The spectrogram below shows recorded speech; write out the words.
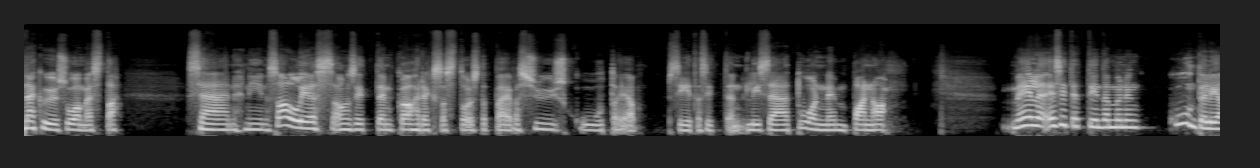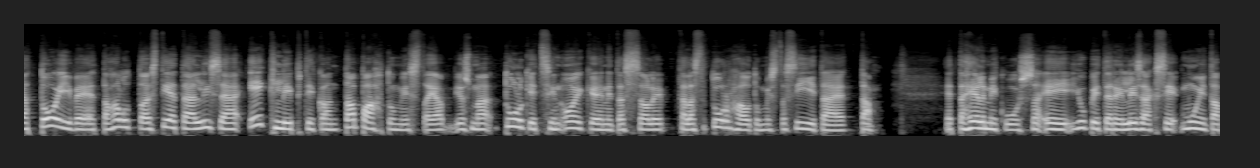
näkyy Suomesta – sään niin salliessa on sitten 18. päivä syyskuuta ja siitä sitten lisää tuonnempana. Meille esitettiin tämmöinen kuuntelijatoive, että haluttaisiin tietää lisää ekliptikan tapahtumista ja jos mä tulkitsin oikein, niin tässä oli tällaista turhautumista siitä, että, että helmikuussa ei Jupiterin lisäksi muita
